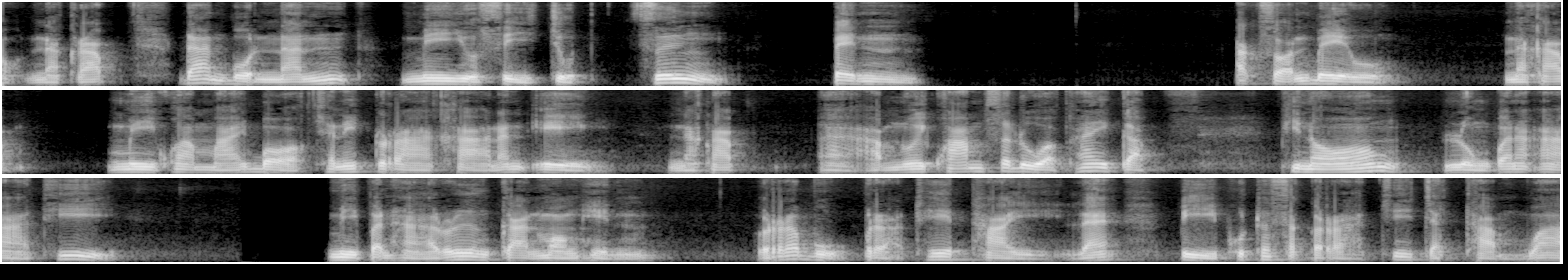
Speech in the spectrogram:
9 นะครับ ด้านบนนั้นมีอยู่ 4 จุด ซึ่ง เป็นอักษรเบลนะครับ มีความหมายบอกชนิดราคานั่นเองนะครับอ่าอำนวยความสะดวกให้กับพี่น้องหลวงปนาอาที่มีปัญหาเรื่องการมองเห็นระบุประเทศไทยและปีพุทธศักราชที่จัดทำว่า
